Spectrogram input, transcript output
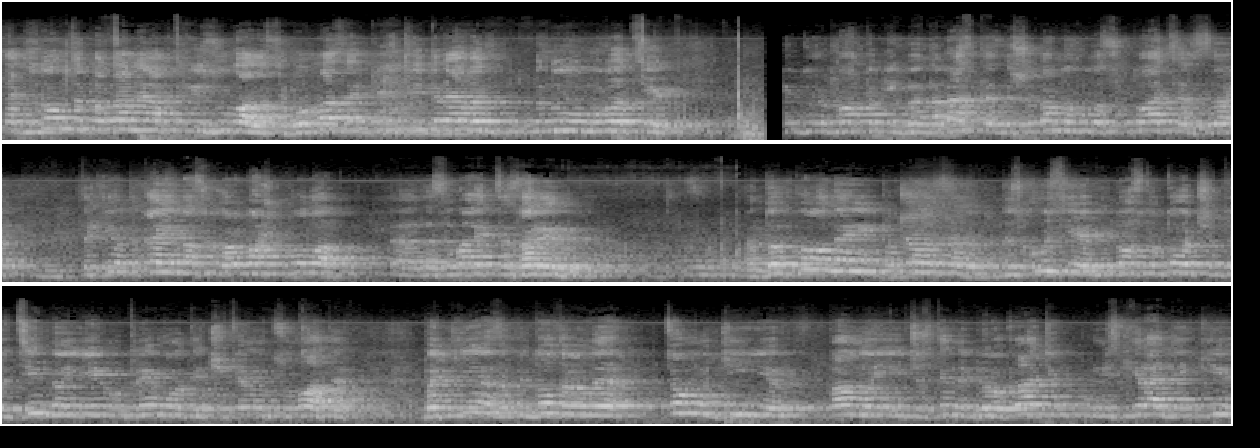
так знову це питання активізувалося. Бо власне дві дерева в минулому році дуже багато міг би навести. Нещодавно була ситуація з такі, така є у нас хорова школа, е, називається Зоринка. Довкола неї почалася дискусія відносно того, чи доцільно її утримувати чи фінансувати. Батьки запідозрили в цьому дії певної частини бюрократів у міській раді, які,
